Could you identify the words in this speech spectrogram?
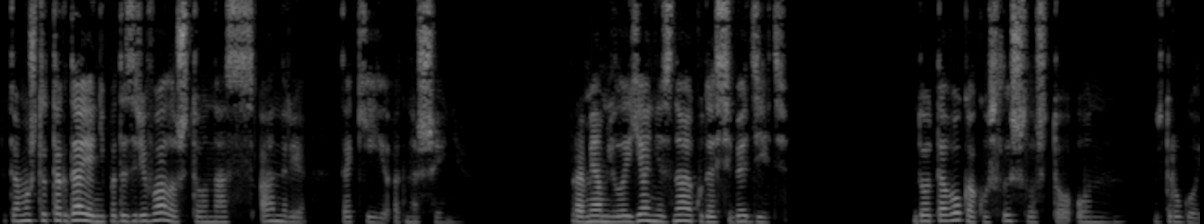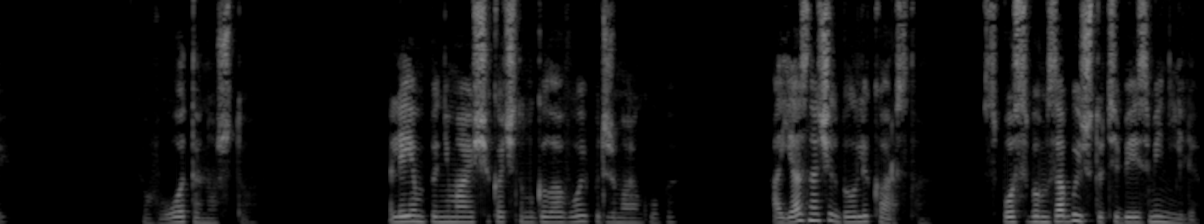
Потому что тогда я не подозревала, что у нас с Анри такие отношения. Промямлила я, не знаю, куда себя деть. До того, как услышала, что он с другой. Вот оно что. Лем, понимающе качнул головой, поджимая губы. А я, значит, был лекарством. Способом забыть, что тебе изменили.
